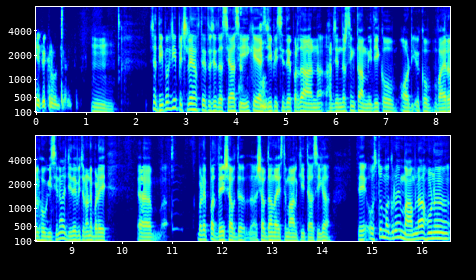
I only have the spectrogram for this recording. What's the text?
ਇਹ ਫਿਕਰਮੰਦੀ ਵਾਲੀ ਗੱਲ ਹੂੰ। ਅੱਛਾ, ਦੀਪਕ ਜੀ, ਪਿਛਲੇ ਹਫ਼ਤੇ ਤੁਸੀਂ ਦੱਸਿਆ ਸੀ ਕਿ ਐਸਜੀਪੀਸੀ ਦੇ ਪ੍ਰਧਾਨ ਹਰਜਿੰਦਰ ਸਿੰਘ ਧਾਮੀ ਦੀ ਕੋ ਆਡੀਓ ਇੱਕ ਵਾਇਰਲ ਹੋ ਗਈ ਸੀ ਨਾ, ਜਿਹਦੇ ਵਿੱਚ ਉਹਨਾਂ ਨੇ ਬੜੇ ਬੜੇ ਭੱਦੇ ਸ਼ਬਦ, ਸ਼ਬਦਾਂ ਦਾ ਇਸਤੇਮਾਲ ਕੀਤਾ ਸੀਗਾ। ਤੇ ਉਸ ਤੋਂ ਮਗਰੋਂ ਇਹ ਮਾਮਲਾ ਹੁਣ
